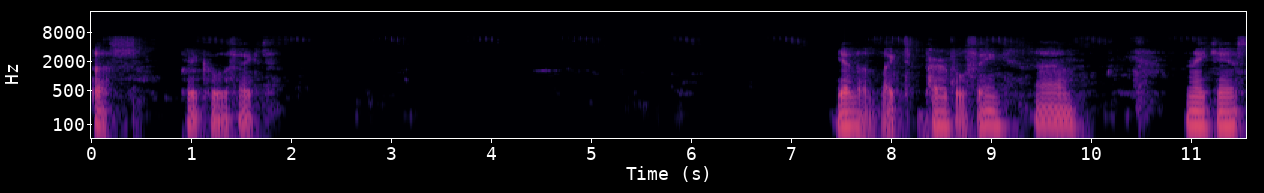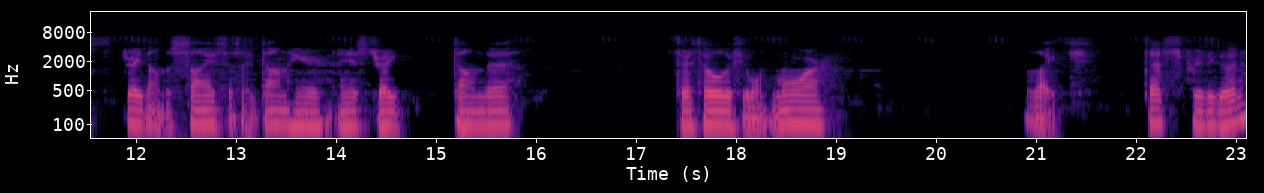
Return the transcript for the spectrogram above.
that's pretty cool effect. Yeah that like the purple thing. Um, and you can just drag down the size as I've done here and just drag down the threshold if you want more. Like that's pretty good.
